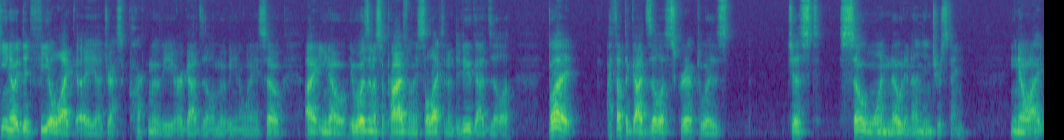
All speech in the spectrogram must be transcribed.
you know, it did feel like a, a Jurassic Park movie or a Godzilla movie in a way. So, I, you know, it wasn't a surprise when they selected him to do Godzilla. But I thought the Godzilla script was just so one note and uninteresting. You know, I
